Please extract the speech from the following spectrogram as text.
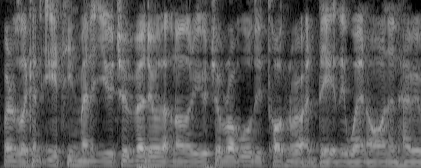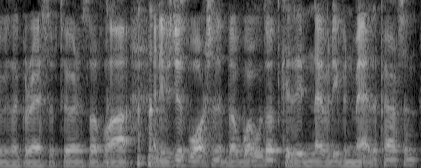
where it was like an eighteen minute YouTube video that another YouTuber uploaded talking about a date they went on and how he was aggressive to her and stuff like that. and he was just watching it bewildered because he'd never even met the person.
